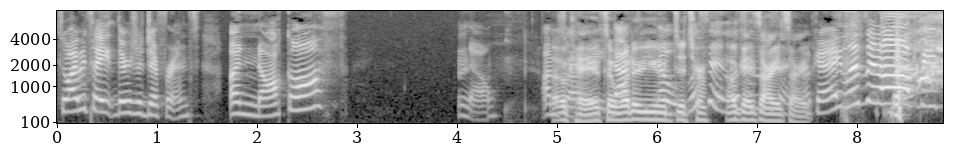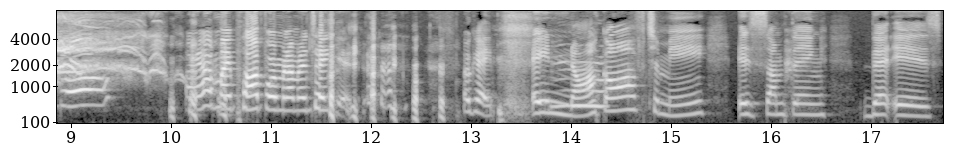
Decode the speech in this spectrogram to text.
so I would say there's a difference. A knockoff, no. I'm Okay, sorry. so what are you no, deter- listen, Okay, listen, sorry, listen, sorry. Okay, listen up, people. I have my platform and I'm gonna take it. yeah, Okay, a knockoff to me is something that is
